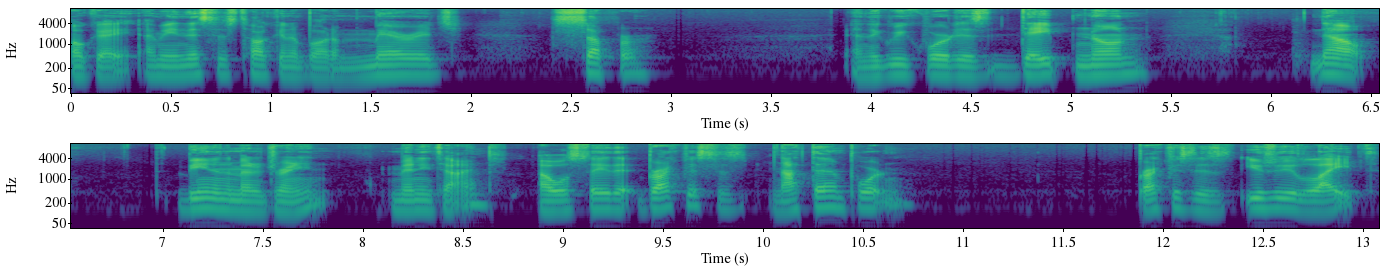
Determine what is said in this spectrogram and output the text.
Okay, I mean this is talking about a marriage supper, and the Greek word is non. Now, being in the Mediterranean many times, I will say that breakfast is not that important. Breakfast is usually light,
